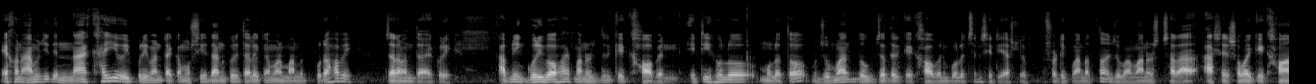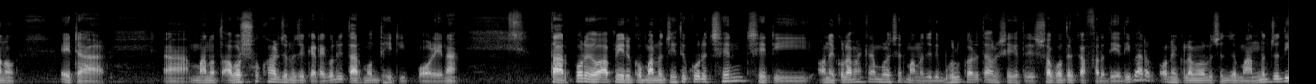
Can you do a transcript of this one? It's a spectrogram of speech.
এখন আমি যদি না খাইয়ে ওই পরিমাণ টাকা মসিয়ে দান করি, তাহলে কি আমার মানত পুরা হবে? জানাবেন দয়া করে। আপনি গরিব অভাব মানুষদেরকে খাওয়াবেন। এটি হলো মূলত জুমার লোক যাদেরকে খাওয়াবেন বলেছেন, সেটি আসলে সঠিক মানত নয়। জুমার মানুষ ছাড়া আসে সবাইকে খাওয়ানো। এটা মানত আবশ্যক হওয়ার জন্য যে ক্যাটাগরি, তার মধ্যে এটি পড়ে না। তারপরেও আপনি এরকম মানুষ যেহেতু করেছেন, সেটি অনেক ওলামাকেরাম বলেছেন, মানুষ যদি ভুল করে তাহলে সেক্ষেত্রে শপথের কাফারা দিয়ে দিবে। আর অনেক ওলামা বলেছেন যে মান্য যদি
